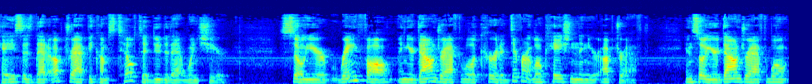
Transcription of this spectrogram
case is that updraft becomes tilted due to that wind shear. So your rainfall and your downdraft will occur at a different location than your updraft. And so your downdraft won't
